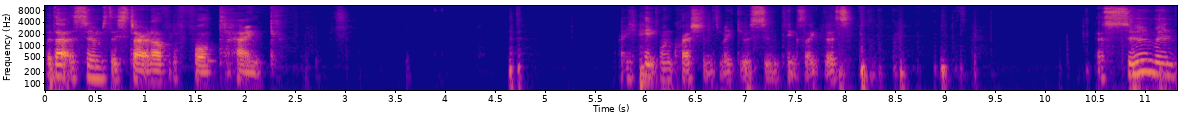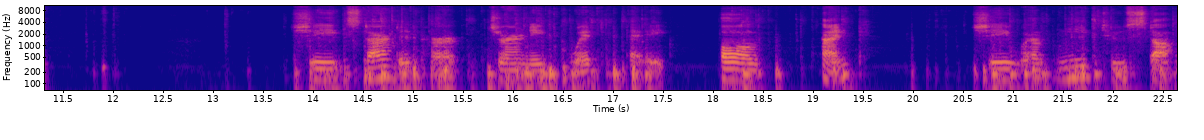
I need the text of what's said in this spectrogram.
But that assumes they start off with a full tank. I hate when questions make you assume things like this. Assuming she started her journey with a full tank, she will need to stop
